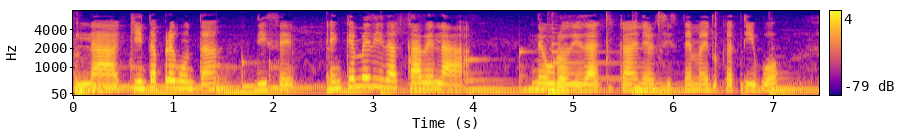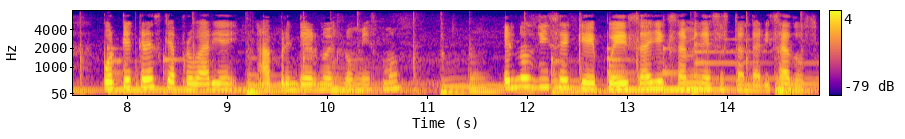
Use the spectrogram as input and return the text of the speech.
la quinta pregunta dice, ¿en qué medida cabe la neurodidáctica en el sistema educativo? ¿Por qué crees que aprobar y aprender no es lo mismo? Él nos dice que pues hay exámenes estandarizados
